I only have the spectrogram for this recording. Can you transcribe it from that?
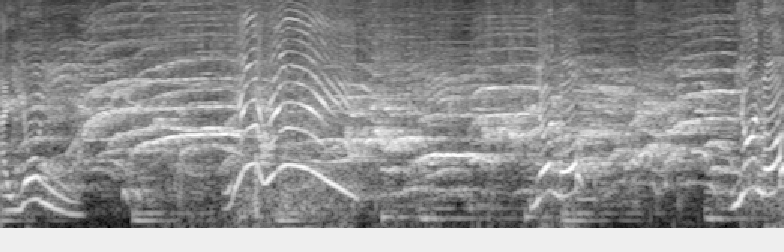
Ayun. Yehey! Yun oh. Yun oh.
